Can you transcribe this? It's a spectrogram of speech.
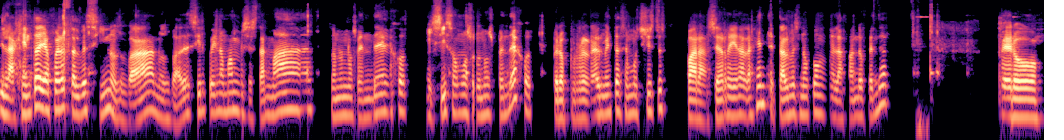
Y la gente allá afuera tal vez sí nos va, nos va a decir, güey, no mames, están mal, son unos pendejos. Y sí somos unos pendejos, pero pues realmente hacemos chistes para hacer reír a la gente, tal vez no con el afán de ofender. Pero,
